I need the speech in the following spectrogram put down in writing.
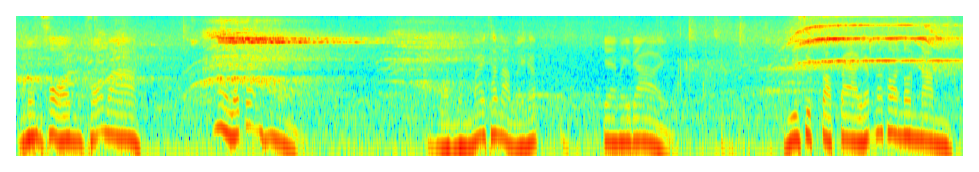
อนงคอนเคาะมาเอ้าแล้วก็บอลมันไม่ถนัดเลยครับ แก้ไม่ได้ 20 ต่อ 8 ครับนครนนท์นำ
